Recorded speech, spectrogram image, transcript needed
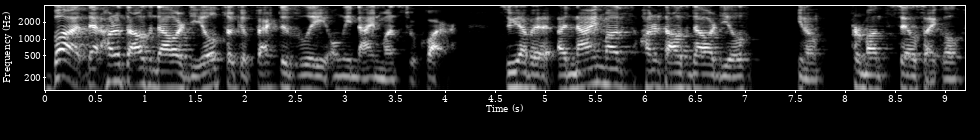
But that hundred thousand dollar deal took effectively only nine months to acquire. So you have a, a nine month, hundred thousand dollar deal, you know, per month sales cycle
